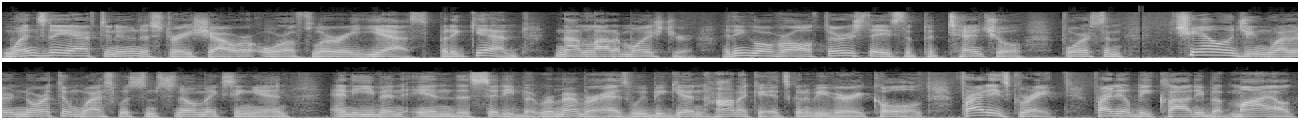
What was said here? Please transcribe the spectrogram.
Wednesday afternoon, a stray shower or a flurry, yes. But again, not a lot of moisture. I think overall, Thursday's the potential for some challenging weather north and west with some snow mixing in and even in the city. But remember, as we begin Hanukkah, it's going to be very cold. Friday's great. Friday will be cloudy but mild.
